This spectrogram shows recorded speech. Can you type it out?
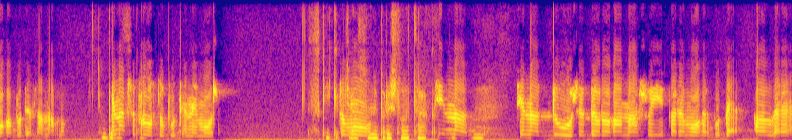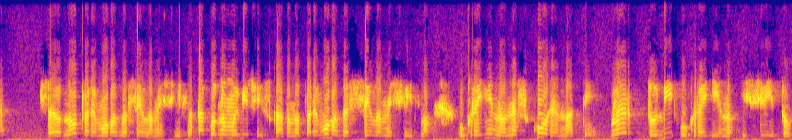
перемога буде за нами. Інакше просто бути не може. Скільки тому- часу не пройшло так. Ціна, ціна дуже дорога нашої перемоги буде, але все одно перемога за силами світла. Так в одному вірші сказано: перемога за силами світла. Україно, не скорена ти. Мир тобі, Україно, і світу.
